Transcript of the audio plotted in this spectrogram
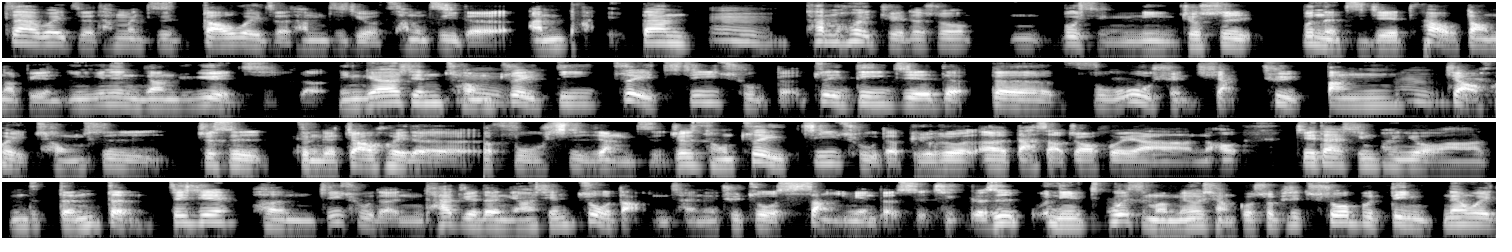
在位者他们自高位者他们自己有他们自己的安排，但嗯他们会觉得说嗯不行，你就是。不能直接跳到那边，因为你这样就越级了。你应该要先从最低、嗯、最基础的、最低阶的的服务选项去帮教会从事，就是整个教会的服饰这样子。就是从最基础的，比如说呃打扫教会啊，然后接待新朋友啊等等等这些很基础的，他觉得你要先做到，你才能去做上面的事情。可是你为什么没有想过说，说不定那位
